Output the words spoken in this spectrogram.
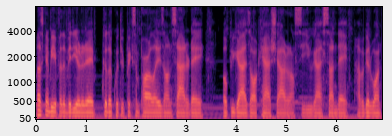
That's going to be it for the video today. Good luck with your picks and parlays on Saturday. Hope you guys all cash out, and I'll see you guys Sunday. Have a good one.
